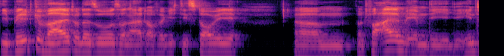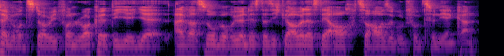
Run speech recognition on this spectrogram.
die Bildgewalt oder so, sondern halt auch wirklich die Story ähm, und vor allem eben die, die Hintergrundstory von Rocket, die hier einfach so berührend ist, dass ich glaube, dass der auch zu Hause gut funktionieren kann.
